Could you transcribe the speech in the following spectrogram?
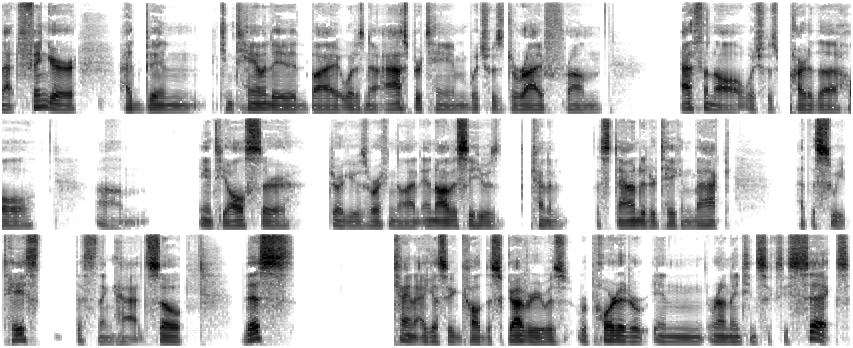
that finger had been contaminated by what is now aspartame, which was derived from ethanol, which was part of the whole um, anti ulcer drug he was working on. And obviously, he was kind of astounded or taken back at the sweet taste this thing had. So, this kind of, I guess you could call discovery, was reported in around 1966,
